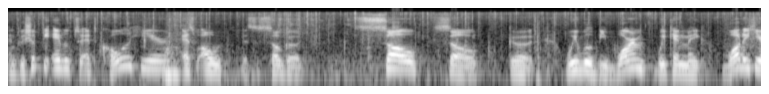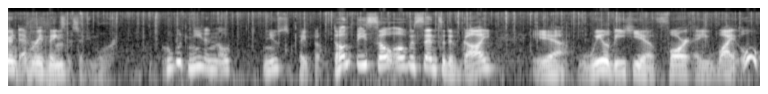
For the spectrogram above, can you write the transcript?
And we should be able to add coal here as well. Oh, this is so good. So, so good. We will be warm. We can make water here and everything. No one needs this anymore. Who would need an old newspaper? Don't be so oversensitive, guy. Yeah, we'll be here for a while. Oh,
